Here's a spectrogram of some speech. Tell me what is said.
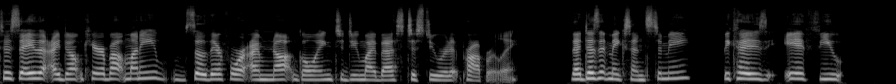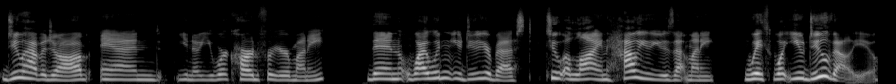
to say that I don't care about money, so therefore I'm not going to do my best to steward it properly. That doesn't make sense to me because if you do have a job and, you know, you work hard for your money, then why wouldn't you do your best to align how you use that money with what you do value?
